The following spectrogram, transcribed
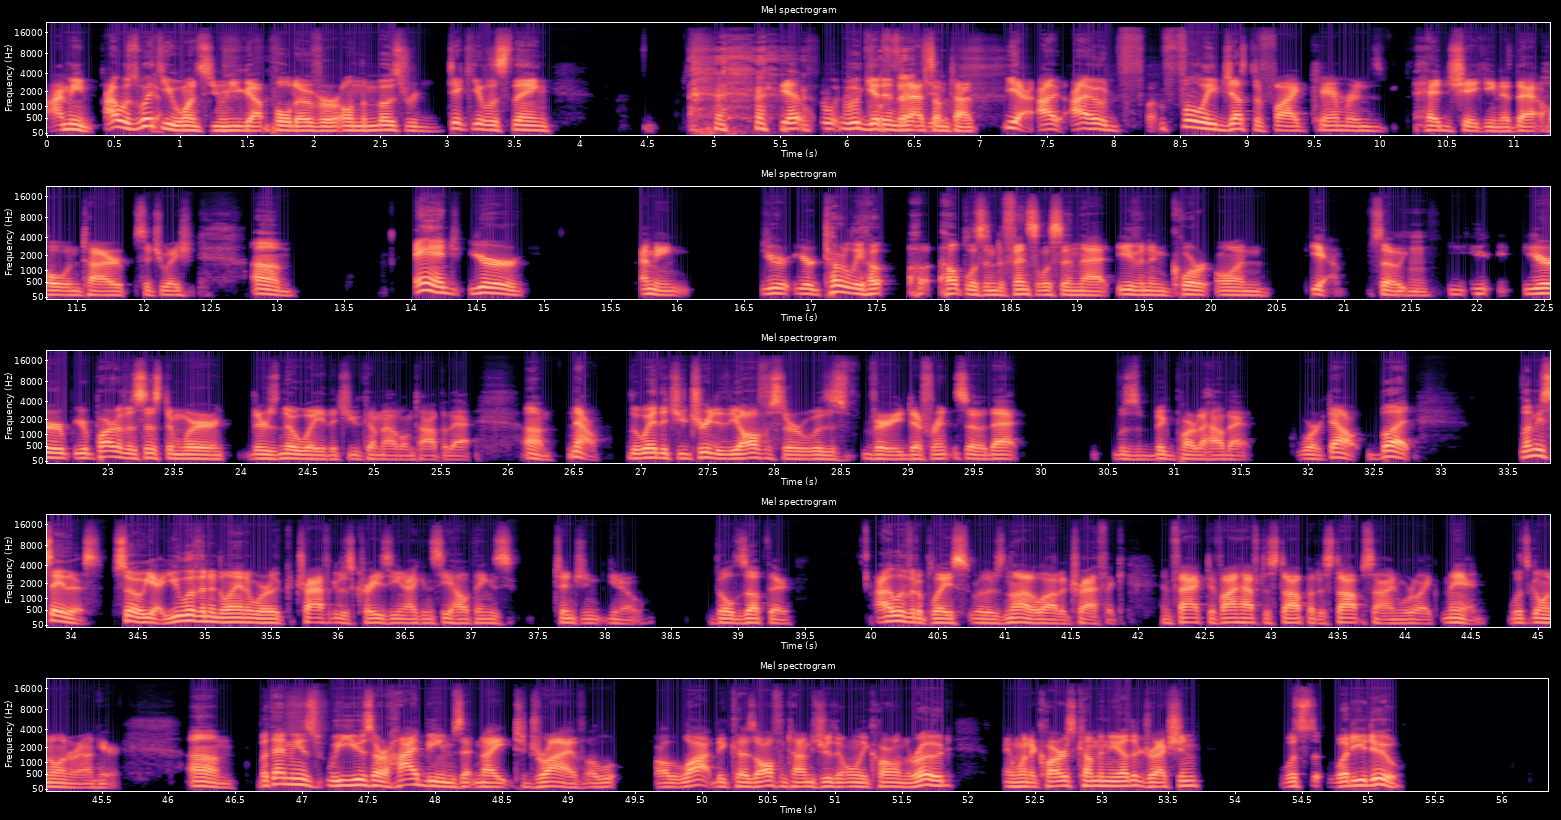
I mean, I was with Yeah. you once when you got pulled over on the most ridiculous thing. Yeah, we- we'll get Well, into that you. sometime. Yeah, I, I would f- fully justify Cameron's head shaking at that whole entire situation. Um, and you're, I mean, you're you're totally ho- helpless and defenseless in that, even in court. On yeah, so Mhm. y- y- you're you're part of a system where there's no way that you come out on top of that. Um, now the way that you treated the officer was very different, so that was a big part of how that worked out. But let me say this: so yeah, you live in Atlanta where traffic is crazy, and I can see how things tension you know builds up there. I live at a place where there's not a lot of traffic. In fact, if I have to stop at a stop sign, we're like, man, what's going on around here? Um, but that means we use our high beams at night to drive a, a lot because oftentimes you're the only car on the road. And when a car's coming the other direction, what's the, what do you do?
